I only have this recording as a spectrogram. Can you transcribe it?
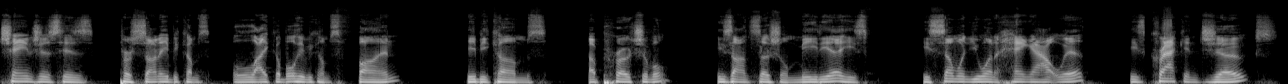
changes his persona. He becomes likable, he becomes fun, he becomes approachable. He's on social media. He's he's someone you want to hang out with. He's cracking jokes.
